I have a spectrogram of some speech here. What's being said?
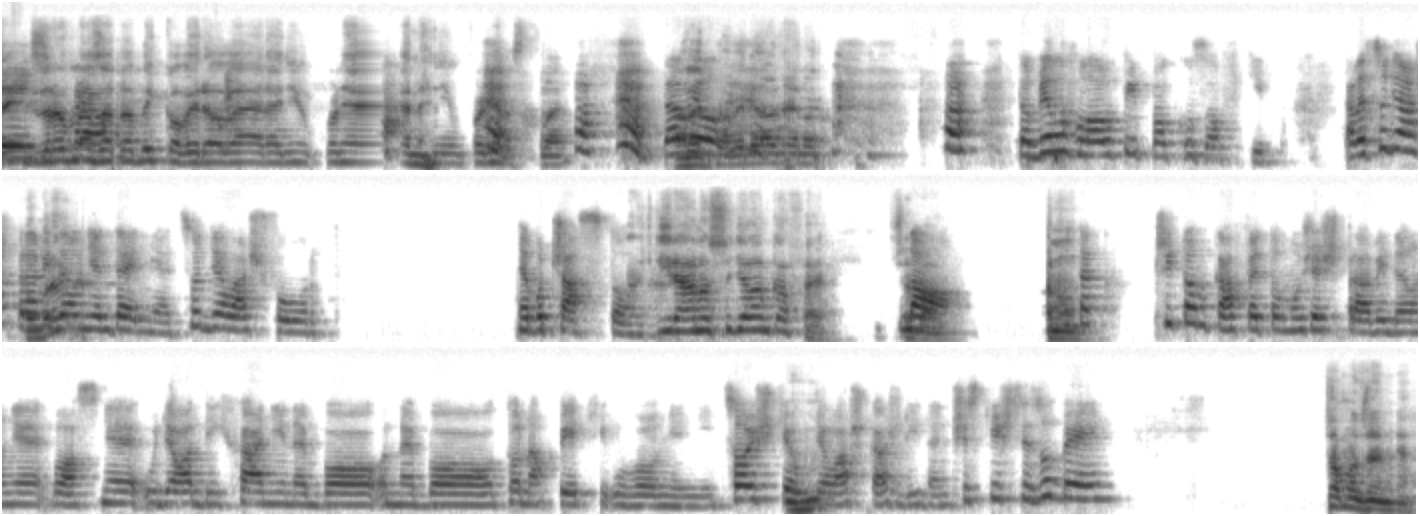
teď zrovna za doby covidové není úplně, není úplně jasné. to ale byl, pravidelně, no... to byl hloupý pokus o vtip. Ale co děláš pravidelně Dobre. denně? Co děláš furt? Nebo často? Každý ráno si dělám kafe. Třeba. No. Ano. no, tak při tom kafe to můžeš pravidelně vlastně udělat dýchání nebo, nebo to napětí uvolnění. Co ještě mm-hmm. uděláš každý den? Čistíš si zuby? Samozřejmě.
